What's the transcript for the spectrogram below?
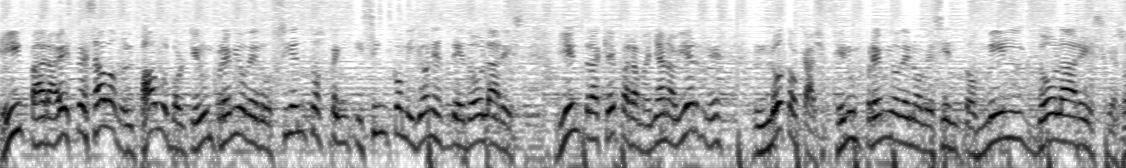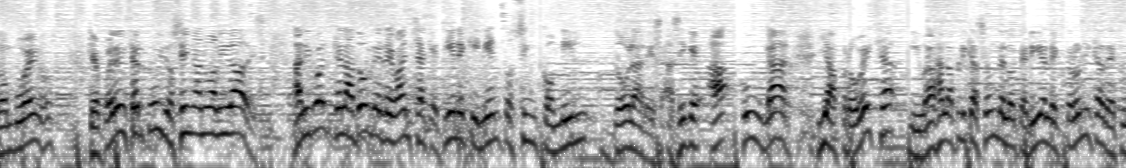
Y para este sábado el Powerball tiene un premio de 225 millones de dólares, mientras que para mañana viernes Loto Cash tiene un premio de 900 mil dólares, que son buenos, que pueden ser tuyos sin anualidades, al igual que la doble revancha que tiene 505 mil dólares. Así que a jugar. Y aprovecha y baja la aplicación de Lotería Electrónica de tu,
